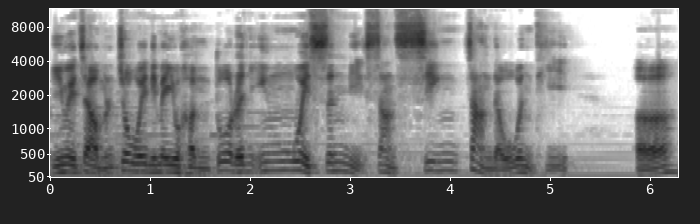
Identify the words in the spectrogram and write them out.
因为在我们周围里面有很多人因为生理上心脏的问题而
